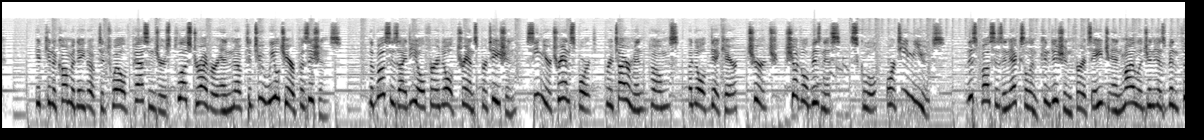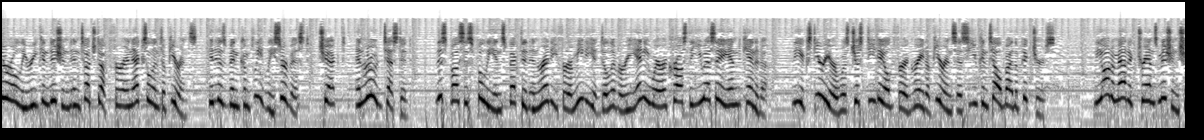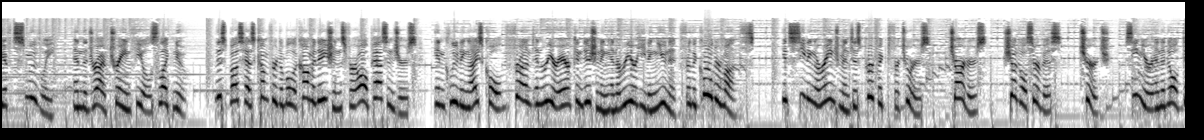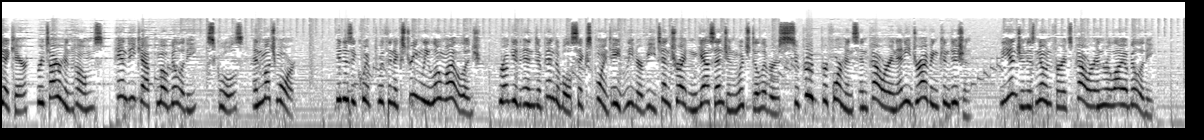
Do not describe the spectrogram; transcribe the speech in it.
It can accommodate up to 12 passengers plus driver and up to 2 wheelchair positions. The bus is ideal for adult transportation, senior transport, retirement homes, adult daycare, church, shuttle business, school, or team use. This bus is in excellent condition for its age and mileage and has been thoroughly reconditioned and touched up for an excellent appearance. It has been completely serviced, checked, and road tested. This bus is fully inspected and ready for immediate delivery anywhere across the USA and Canada. The exterior was just detailed for a great appearance as you can tell by the pictures. The automatic transmission shifts smoothly, and the drivetrain feels like new. This bus has comfortable accommodations for all passengers, including ice-cold front and rear air conditioning and a rear heating unit for the colder months. Its seating arrangement is perfect for tours, charters, shuttle service, church, senior and adult daycare, retirement homes, handicapped mobility, schools, and much more. It is equipped with an extremely low mileage, rugged and dependable 6.8-liter V10 Triton gas engine which delivers superb performance and power in any driving condition. The engine is known for its power and reliability.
